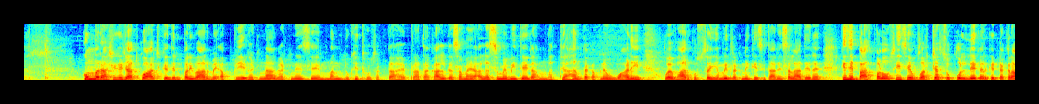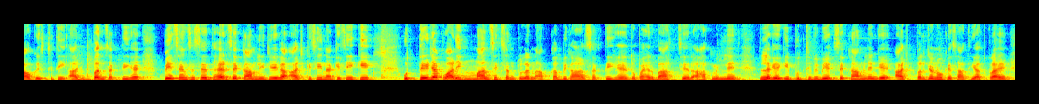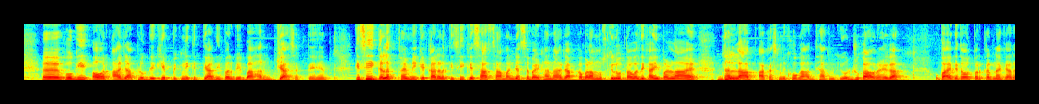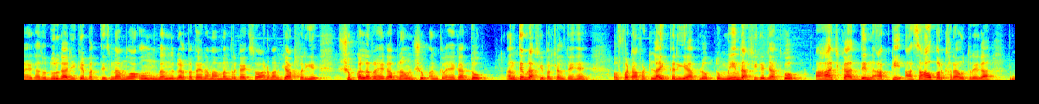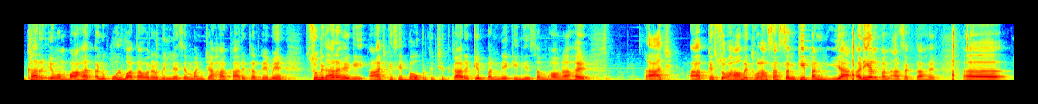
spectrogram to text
कुंभ राशि के जातकों, आज के दिन परिवार में अप्रिय घटना घटने से मन दुखित हो सकता है। प्रातःकाल का समय आलस्य में बीतेगा। मध्याह्न तक अपने वाणी, व्यवहार को संयमित रखने की सितारे सलाह दे रहे हैं। किसी पास पड़ोसी से वर्चस्व को लेकर के टकराव की स्थिति आज बन सकती है। पेशेंस से धैर्य से काम लीजिएगा। आज किसी ना किसी की उत्तेजक वाणी मानसिक संतुलन आपका बिगाड़ सकती है। दोपहर बाद से राहत मिलने लगेगी। बुद्धि विवेक से काम लेंगे। आज परिजनों के साथ यात्राएँ होगी और आज आप लोग देखिए पिकनिक इत्यादि पर भी बाहर जा सकते हैं। किसी गलत फहमी के कारण किसी के साथ सामंजस्य बैठाना आज आपका बड़ा मुश्किल होता हुआ दिखाई पड़ रहा है। धन लाभ आकस्मिक होगा अध्यात्म की ओर झुकाव रहेगा। उपाय के तौर पर करना क्या रहेगा? तो दुर्गा जी के बत्तीस नाम हुआ, ओम गंग गणपत नमा, मंत्र का 108 बार जाप करिए। शुभ कलर रहेगा, ब्राउन शुभ अंक रहेगा दो। अंतिम राशि पर चलते हैं और फटाफट लाइक करिए आप लोग। तो मीन राशि के जातकों आज का दिन आपकी आशाओं पर खरा उतरेगा। घर एवं बाहर अनुकूल वातावरण मिलने से मनचाहा कार्य करने में सुविधा रहेगी। आज किसी बहुप्रतीक्षित कार्य के बनने की भी संभावना है। आज आपके स्वभाव में थोड़ा सा सनकीपन या अड़ियलपन आ सकता है। आ,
